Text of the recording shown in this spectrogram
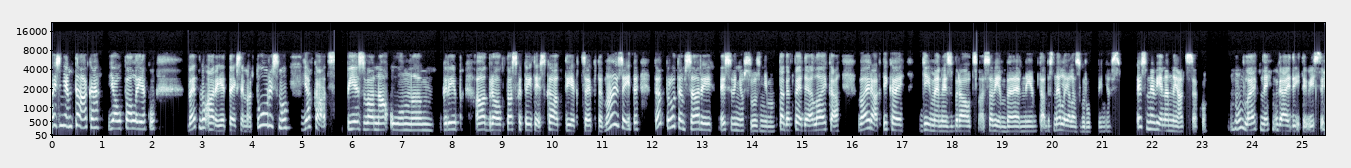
aizņemtāka jau palieku. Bet, nu, arī, teiksim, ar turismu, ja kāds piezvana un um, grib atbraukt, paskatīties, kā tiek cepta maizīte, tad, protams, arī es viņus uzņemu. Tagad pēdējā laikā vairāk tikai ģimenes brauc ar saviem bērniem, tādas nelielas grupiņas. Es nevienam neatsaku. Un lepni gaidīti visi.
